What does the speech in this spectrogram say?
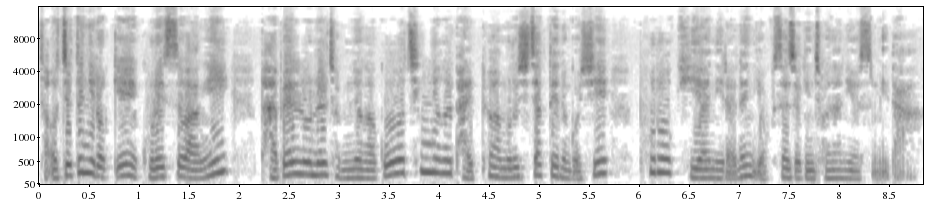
자, 어쨌든 이렇게 고레스 왕이 바벨론을 점령하고 칙령을 발표함으로 시작되는 것이 포로 귀환이라는 역사적인 전환이었습니다.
